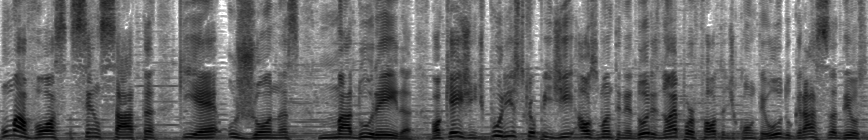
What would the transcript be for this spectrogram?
uma voz sensata que é o Jonas Madureira, ok, gente? Por isso que eu pedi aos mantenedores, não é por falta de conteúdo, graças a Deus,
